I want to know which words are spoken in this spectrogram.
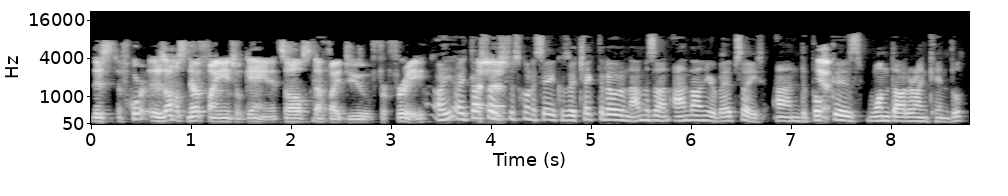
there's of course there's almost no financial gain. It's all stuff I do for free. I, I, that's what I was Uh, just going to say because I checked it out on Amazon and on your website, and the book Yeah. is one dollar on Kindle.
